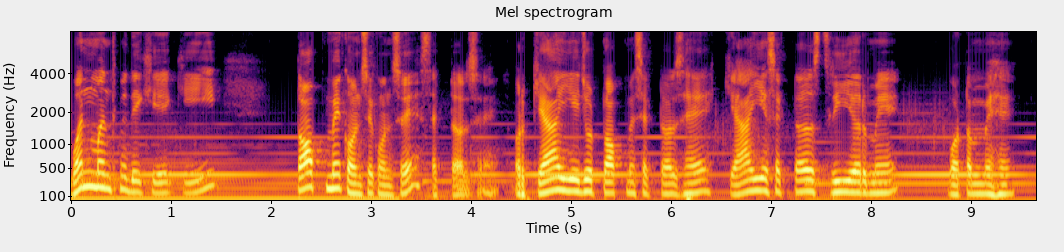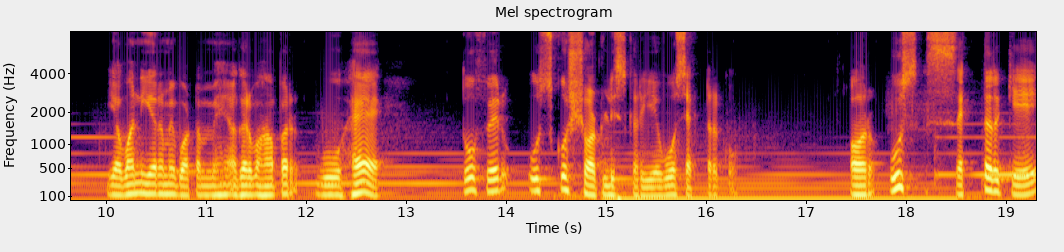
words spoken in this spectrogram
वन मंथ में देखिए कि टॉप में कौन से कौन से सेक्टर्स हैं और क्या ये जो टॉप में सेक्टर्स है, क्या ये सेक्टर्स थ्री ईयर में बॉटम में है या वन ईयर में बॉटम में है? अगर वहाँ पर वो है तो फिर उसको शॉर्ट लिस्ट करिए वो सेक्टर को। और उस सेक्टर के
